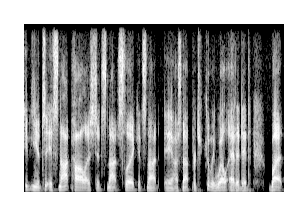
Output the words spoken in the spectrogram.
it, you know, it's not polished, it's not slick, it's not you know, it's not particularly well edited, but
